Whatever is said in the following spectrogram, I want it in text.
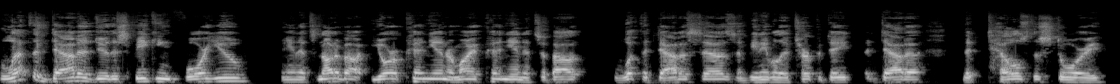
let the data do the speaking for you. And it's not about your opinion or my opinion. It's about what the data says and being able to interpret the data that tells the story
